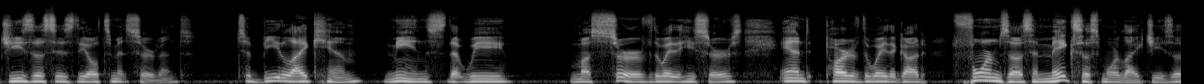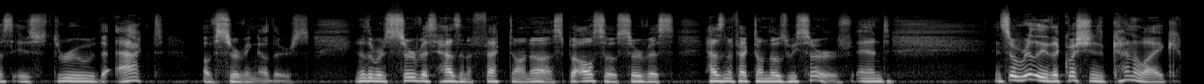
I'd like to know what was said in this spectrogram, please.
jesus is the ultimate servant to be like him means that we must serve the way that he serves. And part of the way that God forms us and makes us more like Jesus is through the act of serving others. In other words, service has an effect on us, but also service has an effect on those we serve. And and so really the question is kind of like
